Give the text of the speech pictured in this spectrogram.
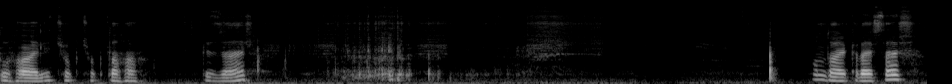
bu hali çok çok daha güzel. Bunu da arkadaşlar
